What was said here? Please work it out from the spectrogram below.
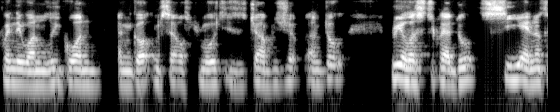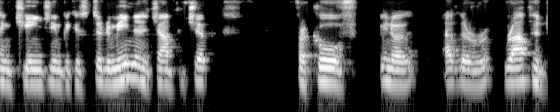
when they won League One and got themselves promoted to the Championship. And don't realistically, I don't see anything changing because to remain in the Championship for Cove, you know, at the r- rapid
